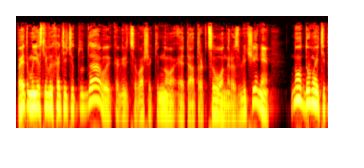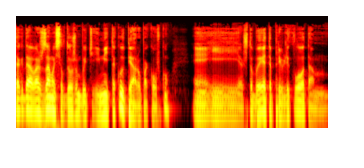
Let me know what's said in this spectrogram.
Поэтому, если вы хотите туда, вы, как говорится, ваше кино — это аттракционы, развлечения — ну, думаете, тогда ваш замысел должен быть иметь такую пиар-упаковку, э, и чтобы это привлекло там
